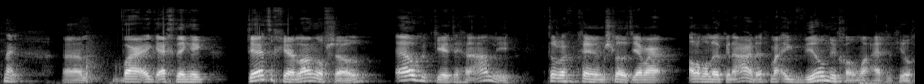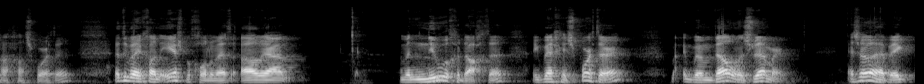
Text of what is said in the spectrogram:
Nee. Ehm, waar ik echt denk ik 30 jaar lang of zo elke keer tegenaan liep. Toen ik op een gegeven moment besloot, ja maar allemaal leuk en aardig, maar ik wil nu gewoon wel eigenlijk heel graag gaan sporten. En toen ben ik gewoon eerst begonnen met, oh ja, een nieuwe gedachte. Ik ben geen sporter, maar ik ben wel een zwemmer. En zo heb ik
